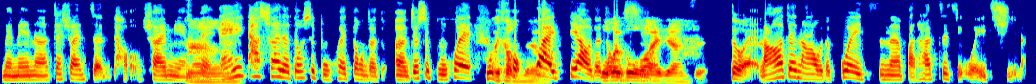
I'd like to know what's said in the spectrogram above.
妹妹呢在摔枕头、摔棉被，哎、嗯，她摔的都是不会动的，嗯、呃，就是不会坏掉的东西，不会破坏这样子。对，然后再拿我的柜子呢，把它自己围起来。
